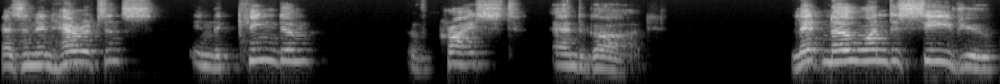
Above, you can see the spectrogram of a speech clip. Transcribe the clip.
has an inheritance in the kingdom of Christ and God. Let no one deceive you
